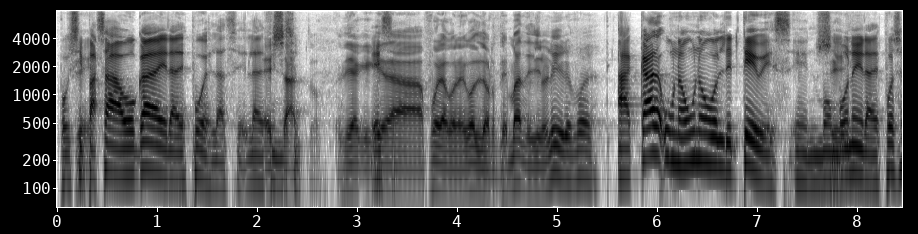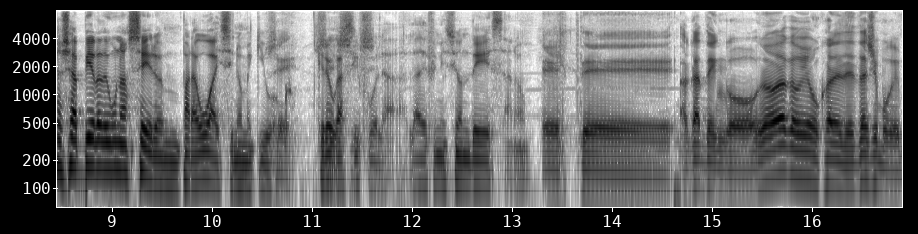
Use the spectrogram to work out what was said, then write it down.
Porque si pasaba a Boca era después la, la definición. Exacto. El día que queda fuera con el gol de Ortemán de tiro libre fue. Acá 1 a 1 gol de Tevez en Bombonera. Después allá pierde 1 a 0 en Paraguay, si no me equivoco. Sí, Creo que así sí, fue la, la definición de esa, ¿no? Este, acá tengo, no, acá voy a buscar el detalle porque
